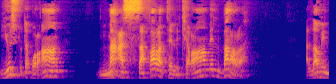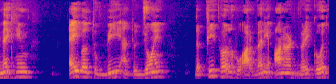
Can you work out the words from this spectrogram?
used to the Quran مَعَ السَّفَرَةِ الْكِرَامِ الْبَرَرَةِ Allah will make him able to be and to join the people who are very honored, very good.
